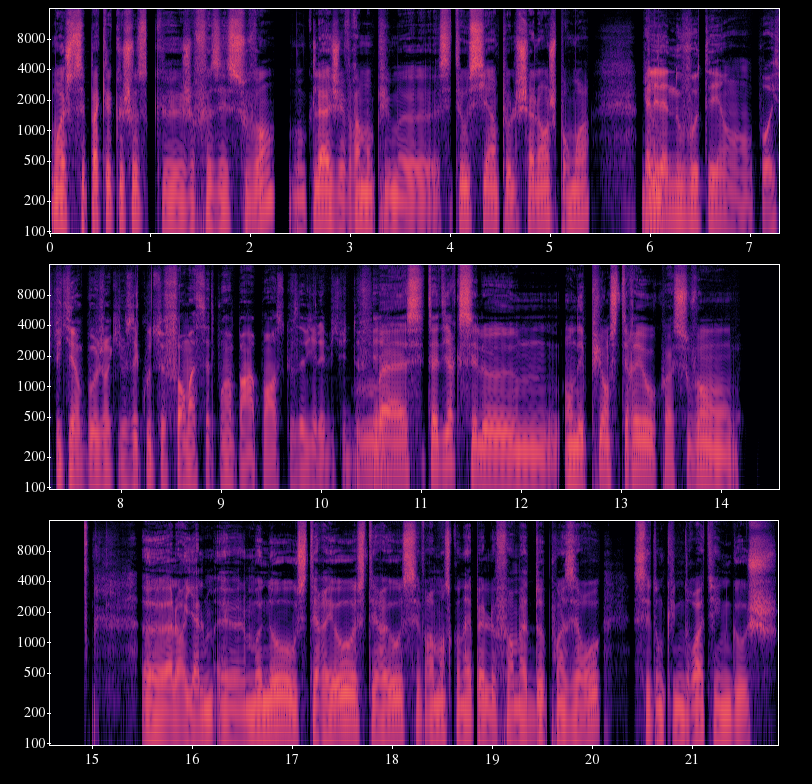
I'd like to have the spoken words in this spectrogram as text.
moi, sais pas quelque chose que je faisais souvent. Donc là, j'ai vraiment pu me. C'était aussi un peu le challenge pour moi. Quelle est la nouveauté en... pour expliquer un peu aux gens qui nous écoutent ce format 7.1 par rapport à ce que vous aviez l'habitude de faire? Bah, C'est-à-dire que c'est le. On n'est plus en stéréo quoi. Souvent. Euh, alors il y a euh, le, mono ou stéréo. Stéréo, c'est vraiment ce qu'on appelle le format 2.0. C'est donc une droite et une gauche.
